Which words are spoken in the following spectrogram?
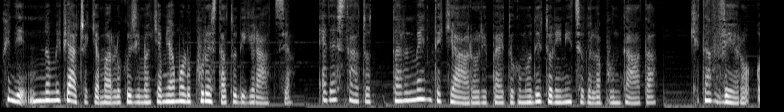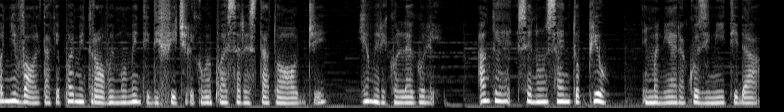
Quindi non mi piace chiamarlo così, ma chiamiamolo pure stato di grazia. Ed è stato talmente chiaro, ripeto, come ho detto all'inizio della puntata, che davvero ogni volta che poi mi trovo in momenti difficili come può essere stato oggi, io mi ricollego lì, anche se non sento più in maniera così nitida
